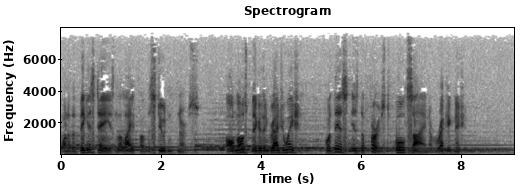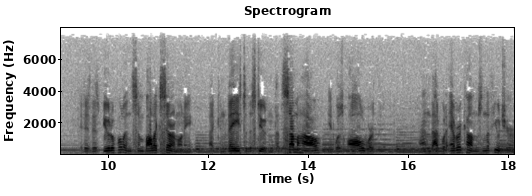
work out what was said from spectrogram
one of the biggest days in the life of the student nurse almost bigger than graduation, for this is the first full sign of recognition. It is this beautiful and symbolic ceremony that conveys to the student that somehow it was all worth it, and that whatever comes in the future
